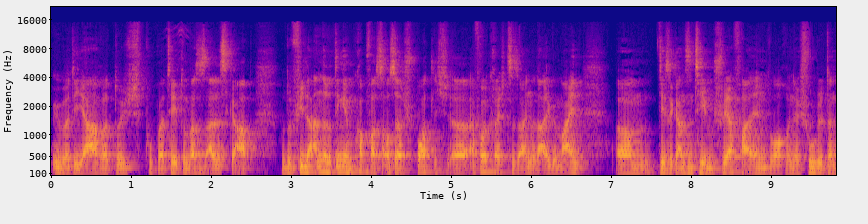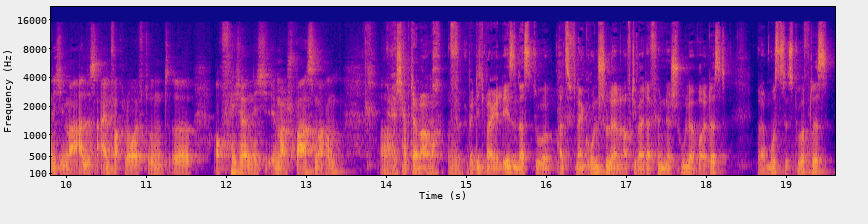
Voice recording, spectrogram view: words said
über die Jahre durch Pubertät und was es alles gab, wo du viele andere Dinge im Kopf hast, außer sportlich äh, erfolgreich zu sein oder allgemein ähm, diese ganzen Themen schwerfallen, wo auch in der Schule dann nicht immer alles einfach läuft und äh, auch Fächer nicht immer Spaß machen. Ja, ich habe dann auch ja. über dich mal gelesen, dass du, als du von der Grundschule dann auf die weiterführende Schule wolltest oder musstest, durftest,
